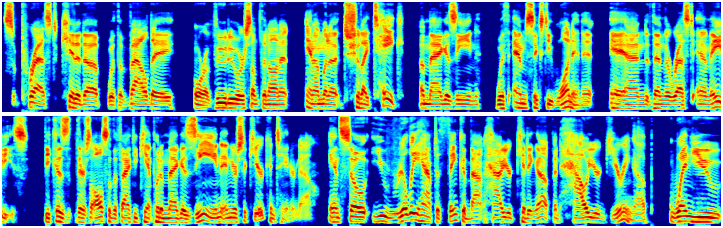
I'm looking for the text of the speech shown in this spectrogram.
suppressed kitted up with a Valday or a Vudu or something on it, and I'm gonna should I take a magazine with M61 in it and then the rest M80s? Because there's also the fact you can't put a magazine in your secure container now. And so you really have to think about how you're kitting up and how you're gearing up when you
